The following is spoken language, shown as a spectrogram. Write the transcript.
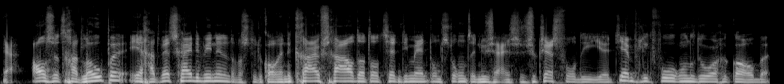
ja, als het gaat lopen, je gaat wedstrijden winnen. Dat was natuurlijk al in de kruifschaal dat dat sentiment ontstond. En nu zijn ze succesvol die uh, Champions League voorronde doorgekomen.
